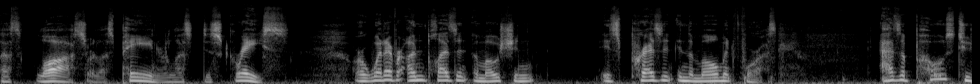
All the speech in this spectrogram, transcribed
less loss, or less pain, or less disgrace, or whatever unpleasant emotion is present in the moment for us, as opposed to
